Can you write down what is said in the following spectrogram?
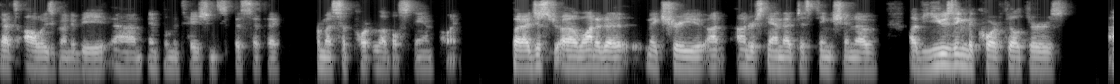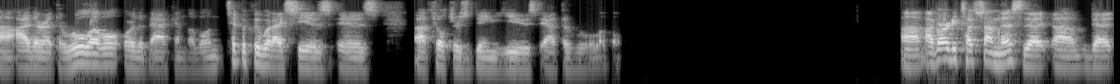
that's always going to be um, implementation specific from a support level standpoint but I just uh, wanted to make sure you un understand that distinction of, of using the core filters uh, either at the rule level or the backend level. And typically what I see is, is uh, filters being used at the rule level. Um, I've already touched on this, that, uh, that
